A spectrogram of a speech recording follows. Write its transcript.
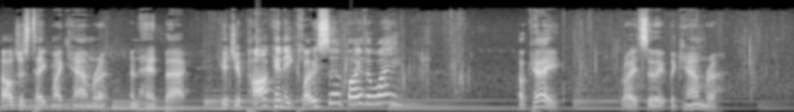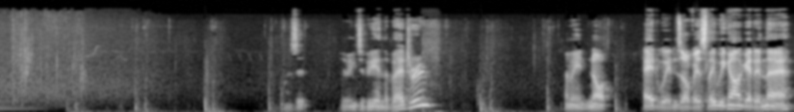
I'll just take my camera and head back. Could you park any closer, by the way? Okay. Right, so the, the camera. Is it going to be in the bedroom? I mean, not Edwin's, obviously. We can't get in there.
